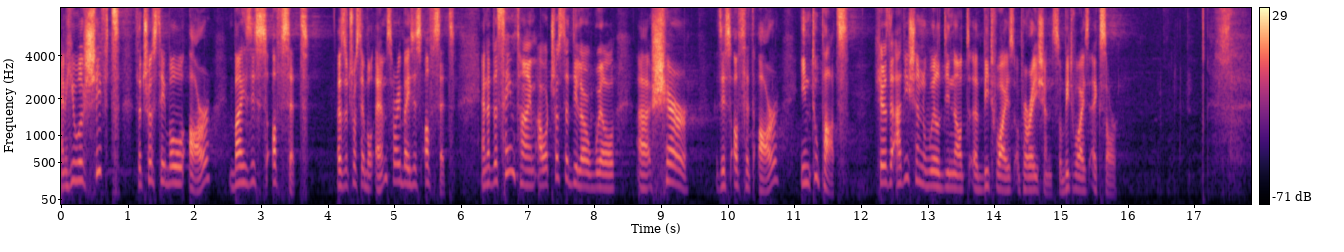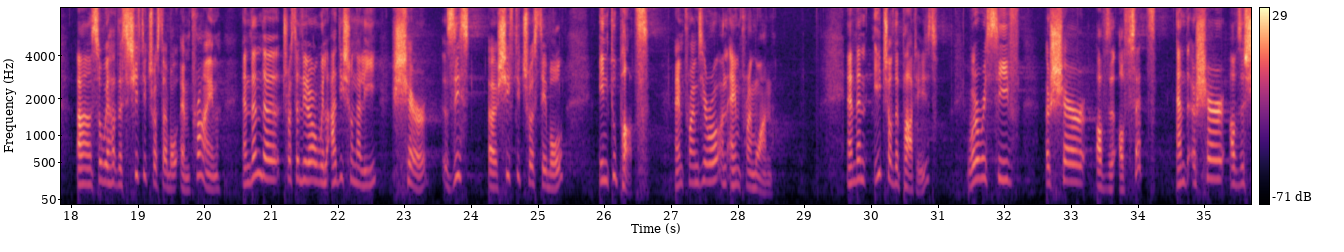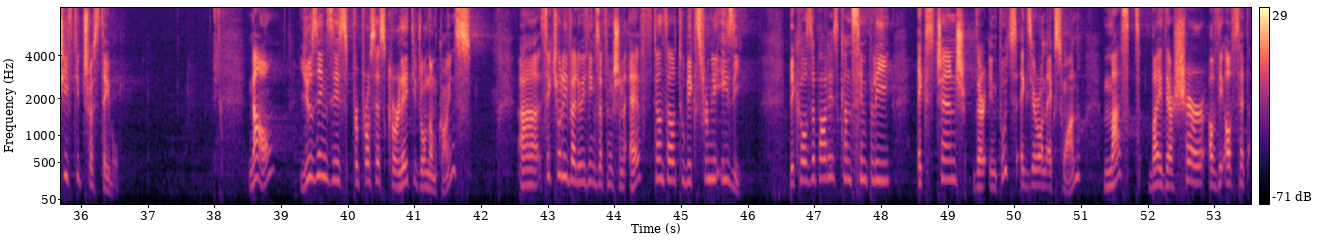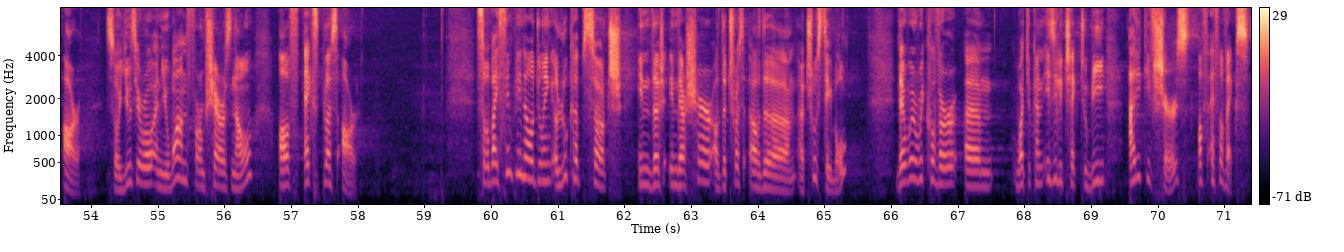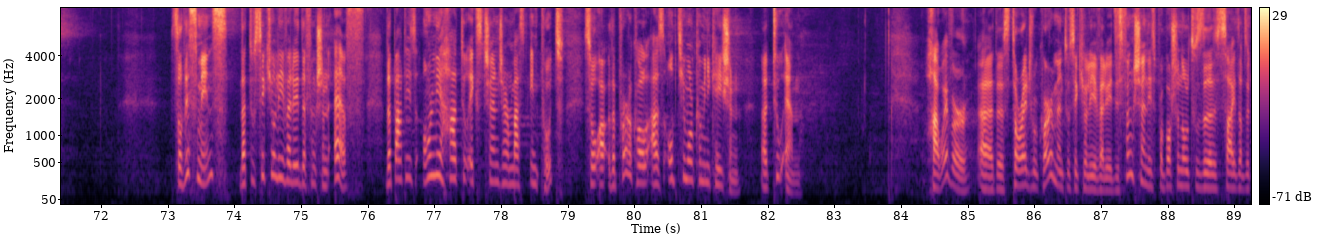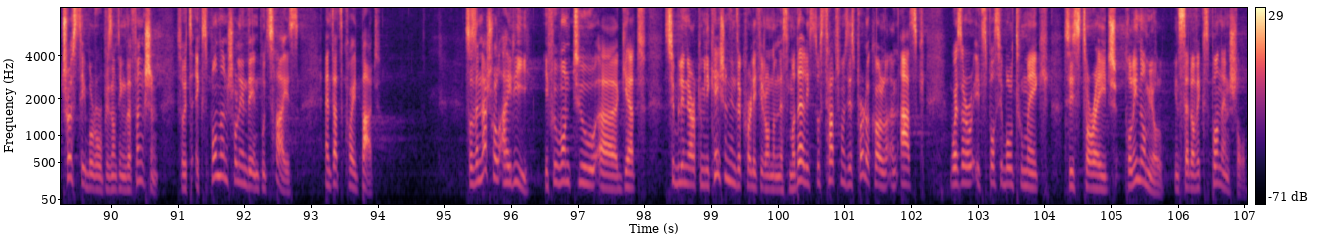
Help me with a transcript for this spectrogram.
And he will shift the truth table r by this offset, as a truth table m, sorry, by this offset. And at the same time, our trusted dealer will uh, share this offset r in two parts. Here, the addition will denote a bitwise operation, so bitwise XOR. Uh, so we have the shifted truth table m prime, and then the trusted dealer will additionally share this uh, shifted truth table in two parts, m prime 0 and m prime 1. And then each of the parties will receive a share of the offset and a share of the shifted truth table. Now, using these preprocessed correlated random coins, uh, securely evaluating the function f turns out to be extremely easy because the parties can simply exchange their inputs, x0 and x1, masked by their share of the offset r. So u0 and u1 form shares now of x plus r. So by simply now doing a lookup search in, the, in their share of the, trust, of the uh, truth table, they will recover um, what you can easily check to be additive shares of f of x. So this means that to securely evaluate the function f, the parties only had to exchange their masked input, so uh, the protocol has optimal communication uh, to n. However, uh, the storage requirement to securely evaluate this function is proportional to the size of the truth table representing the function. So it's exponential in the input size, and that's quite bad. So the natural idea, if we want to uh, get sublinear communication in the correlated randomness model, is to start from this protocol and ask whether it's possible to make this storage polynomial instead of exponential.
